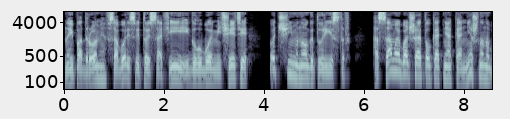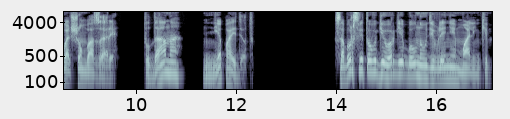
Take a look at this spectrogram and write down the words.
На ипподроме, в соборе Святой Софии и Голубой мечети очень много туристов, а самая большая толкотня, конечно, на Большом базаре. Туда она не пойдет. Собор Святого Георгия был на удивление маленьким.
